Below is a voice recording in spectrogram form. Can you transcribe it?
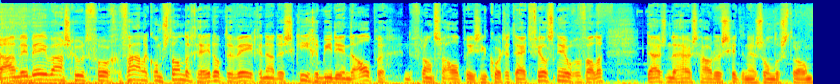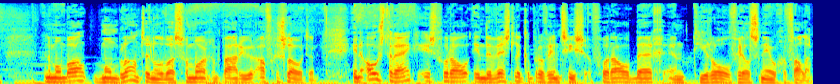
De ANWB waarschuwt voor gevaarlijke omstandigheden op de wegen naar de skigebieden in de Alpen. In de Franse Alpen is in korte tijd veel sneeuw gevallen. Duizenden huishoudens zitten er zonder stroom. En de Mont Blanc-tunnel was vanmorgen een paar uur afgesloten. In Oostenrijk is vooral in de westelijke provincies Vorarlberg en Tirol veel sneeuw gevallen.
